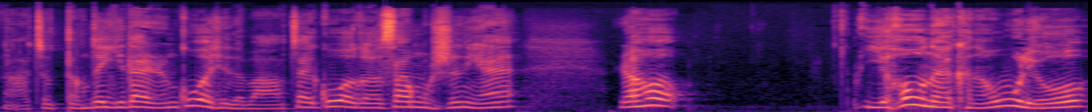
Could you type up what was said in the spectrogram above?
啊。就等这一代人过去的吧，再过个三五十年，然后以后呢，可能物流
